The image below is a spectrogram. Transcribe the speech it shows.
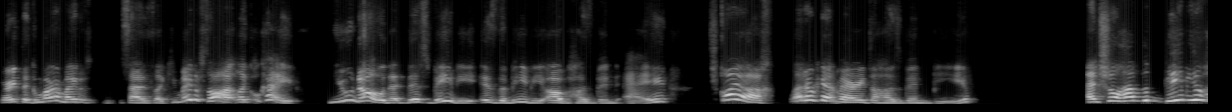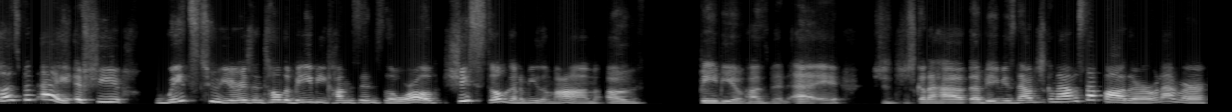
right? The Gemara might have says like you might have thought like, okay, you know that this baby is the baby of husband A. Shkoyach, let her get married to husband B, and she'll have the baby of husband A. If she waits two years until the baby comes into the world, she's still going to be the mom of baby of husband A. She's just going to have that baby's now just going to have a stepfather or whatever.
